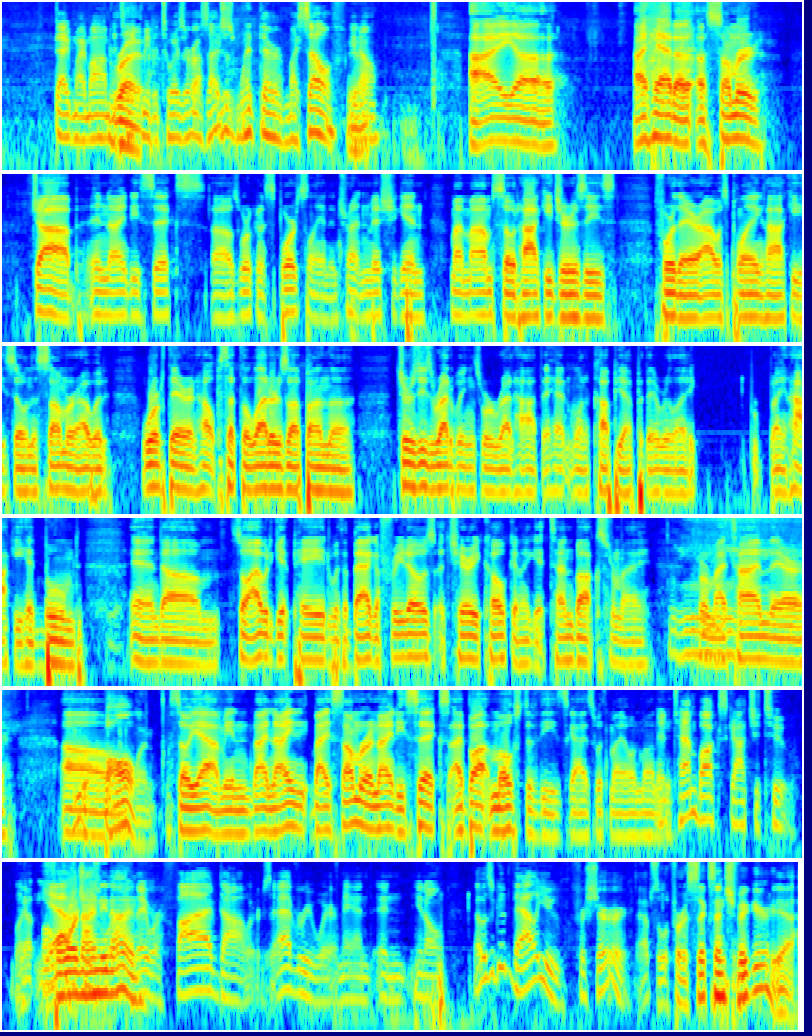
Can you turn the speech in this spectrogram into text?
beg my mom to Right. take me to Toys R Us. I just went there myself, you Yeah. know. I uh, I had a, a summer job in '96. Uh, I was working at Sportsland in Trenton, Michigan. My mom sewed hockey jerseys for there. I was playing hockey, so in the summer I would work there and help set the letters up on the jerseys. Red Wings were red hot. They hadn't won a cup yet, but they were like, I mean, hockey had boomed. And um, so I would get paid with a bag of Fritos, a cherry Coke, and I get ten bucks for my for my time there. You were balling. So yeah, I mean by ninety by summer of '96, I bought most of these guys with my own money. And ten bucks got you two. Like Yep. bone Yeah. crunchers $4.99. were- They were five dollars everywhere, man. And you know that was a good value for sure. Absolutely. For a six inch figure, yeah.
